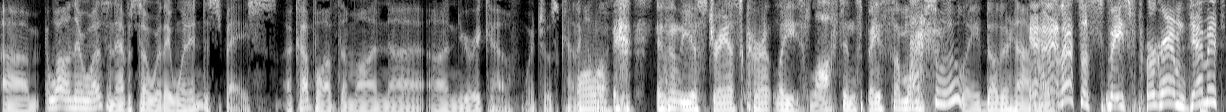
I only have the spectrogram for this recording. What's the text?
um, well, and there was an episode where they went into space, a couple of them on uh, on Eureka, which was kind of Well, cool. isn't the Astraeus currently lost in space somewhere? Absolutely, though they're not. Yeah, really- that's a space program, damn it.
